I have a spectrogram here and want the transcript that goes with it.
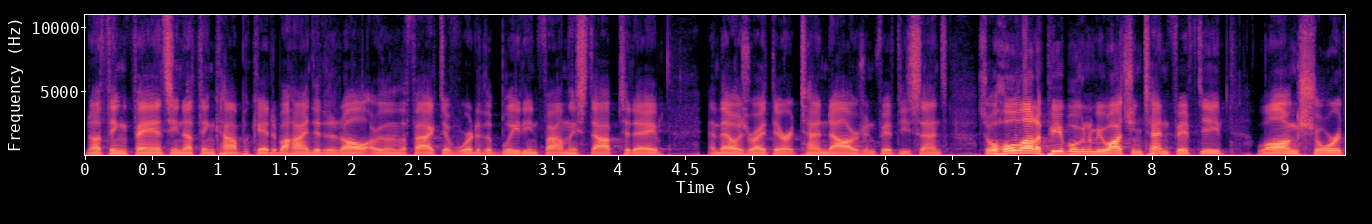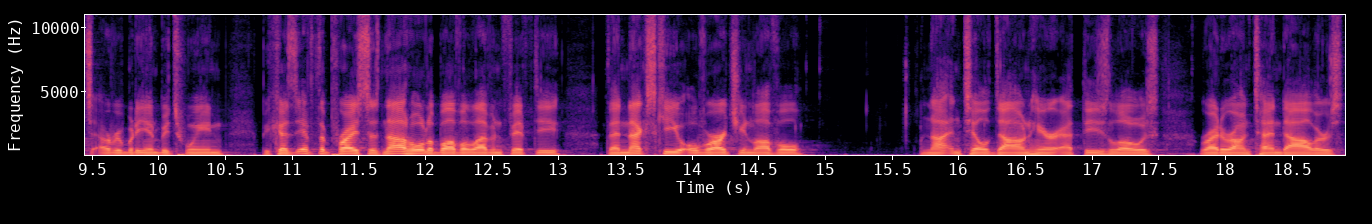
nothing fancy, nothing complicated behind it at all, other than the fact of where did the bleeding finally stop today, and that was right there at $10.50. So a whole lot of people are going to be watching 1050, long, shorts, everybody in between, because if the price does not hold above 1150, then next key overarching level, not until down here at these lows, right around ten dollars.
